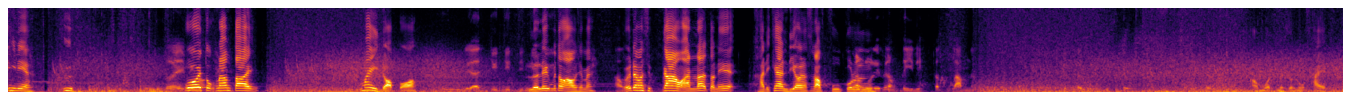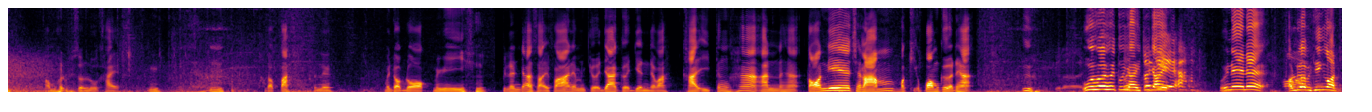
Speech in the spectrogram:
นี่เนี่ยอือเฮ้ยโอ้ยตกน้ำตายไม่ดรอปเหรอ เรือยืดยืดยืด เรือเล็กไม่ต้องเอาใช่ไหมเอา เอ้ยได้มา 19 อันแล้วตอนนี้ขาดอีกแค่อันเดียวนะสำหรับฟูโกลลองนดูดิพี่ลองตีดิสักลำหนึ่ง เอาหมดไม่สนลูกใคร เอาหมดไม่สนลูกใคร อืมอืมดรอปปะนิดนึงไม่ดรอปดอกไม่มีปิรันย่าสายฟ้าเนี่ยมันเกิดยากเกิดเย็นแต่ว่าขาดอีกตั้ง 5 อันนะฮะ ตอนนี้ฉลามบักคิกระปอมเกิดนะฮะคือเลยอุ้ยเฮ้ยเฮ้ยตัวใหญ่ตัวใหญ่เฮ้ยเน่เน่เอาเรือไปทิ้งก่อน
